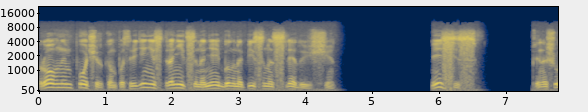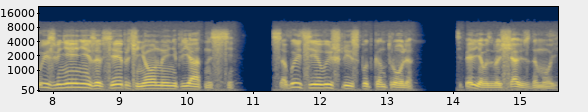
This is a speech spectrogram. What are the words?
ровным почерком посредине страницы на ней было написано следующее. «Миссис...» Приношу извинения за все причиненные неприятности. События вышли из-под контроля. Теперь я возвращаюсь домой.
